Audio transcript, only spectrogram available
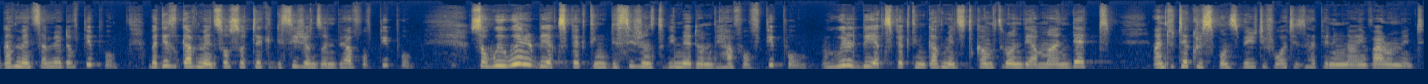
Governments are made of people, but these governments also take decisions on behalf of people. So we will be expecting decisions to be made on behalf of people. We will be expecting governments to come through on their mandate and to take responsibility for what is happening in our environment.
